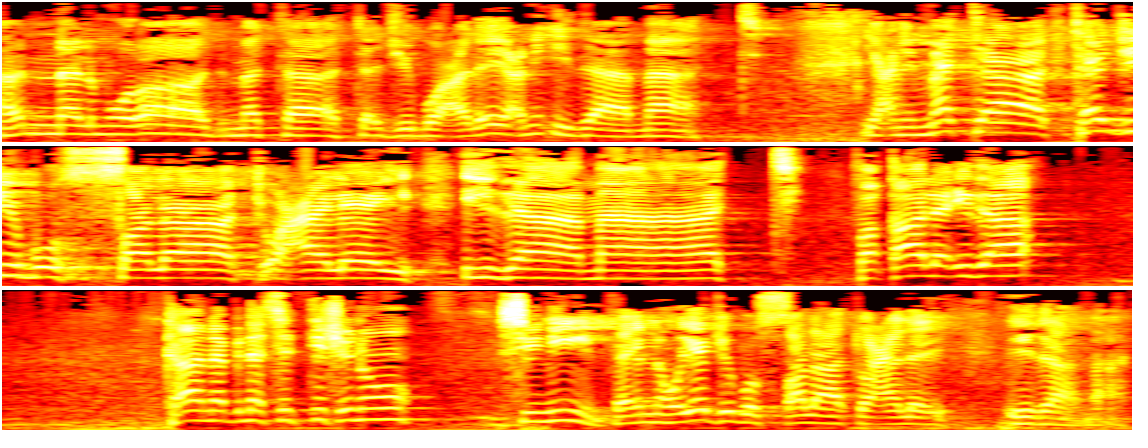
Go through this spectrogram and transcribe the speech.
أن المراد متى تجب عليه يعني إذا مات. يعني متى تجب الصلاة عليه؟ إذا مات. فقال إذا كان ابن ست شنو؟ سنين فإنه يجب الصلاة عليه إذا مات.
